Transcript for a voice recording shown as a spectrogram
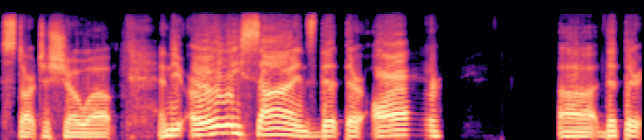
start to show up. And the early signs that there are uh, that there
